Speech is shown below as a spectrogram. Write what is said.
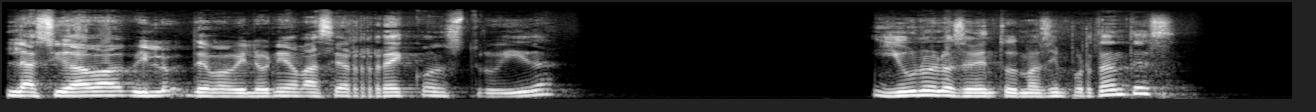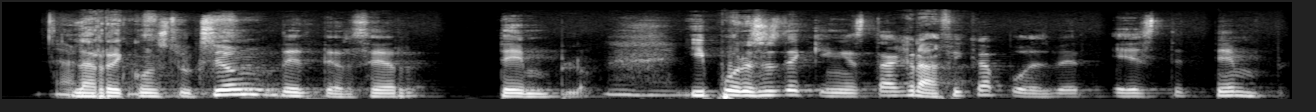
La ciudad de Babilonia va a ser reconstruida y uno de los eventos más importantes, la reconstrucción del tercer templo. Y por eso es de que en esta gráfica puedes ver este templo.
